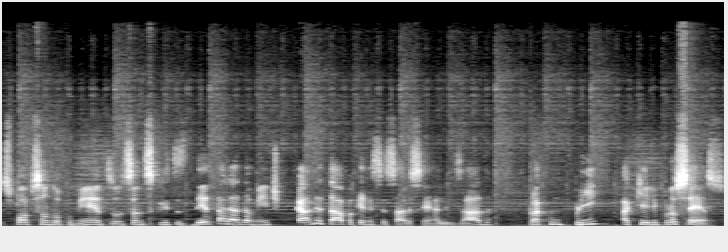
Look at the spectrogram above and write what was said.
Os POPs são documentos onde são descritas detalhadamente cada etapa que é necessária ser realizada para cumprir aquele processo.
